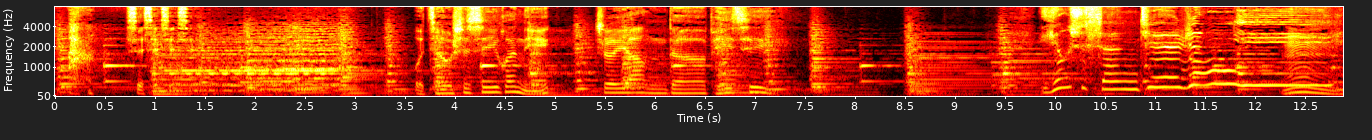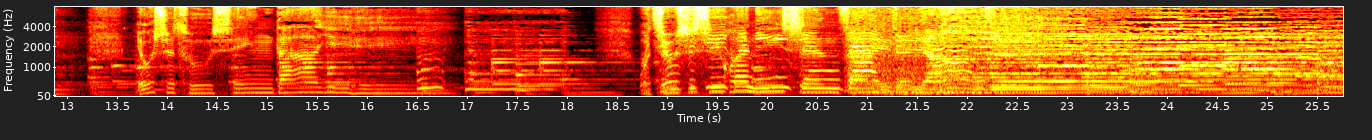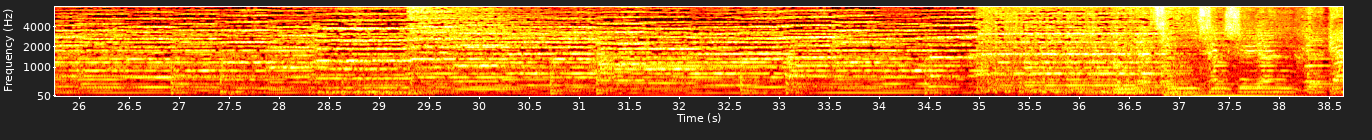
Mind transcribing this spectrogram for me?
谢谢谢谢，我就是喜欢你这样的脾气。有时善解人意，有时粗心大意。我就是喜欢你现在的样子。不要轻易尝试任何感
